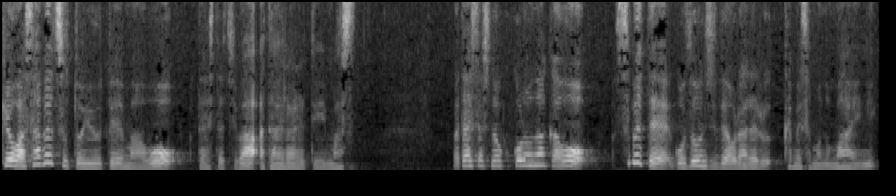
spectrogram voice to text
今日は差別というテーマを私たちは与えられています。私たちの心の中を全てご存知でおられる神様の前に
